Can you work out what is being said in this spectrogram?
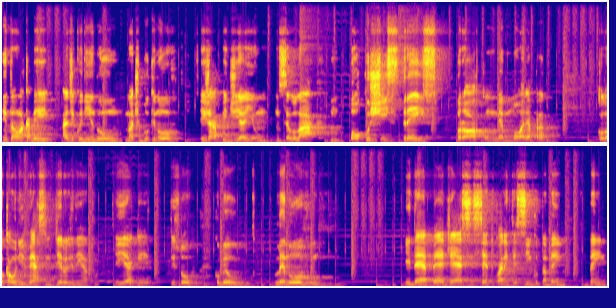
Então, eu acabei adquirindo um notebook novo e já pedi aí um, um celular, um Poco X3 Pro com memória para colocar o universo inteiro ali dentro. E aqui estou com meu Lenovo IdeaPad S145 também bem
